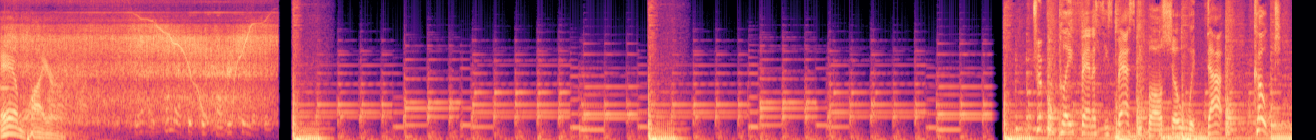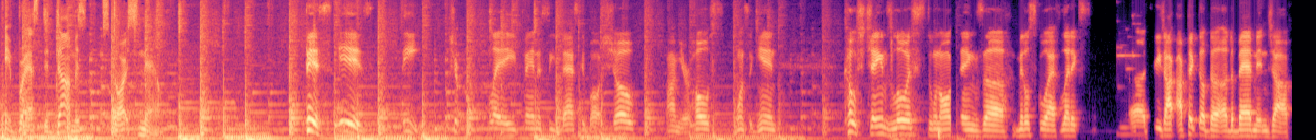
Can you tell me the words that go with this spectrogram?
Empire. Triple Play Fantasies basketball show with Doc, Coach, and Brass Damas starts now. This is the Triple Play Fantasy Basketball Show. I'm your host once again, Coach James Lewis, doing all things uh, middle school athletics. Uh, geez, I, I picked up the uh, the badminton job.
